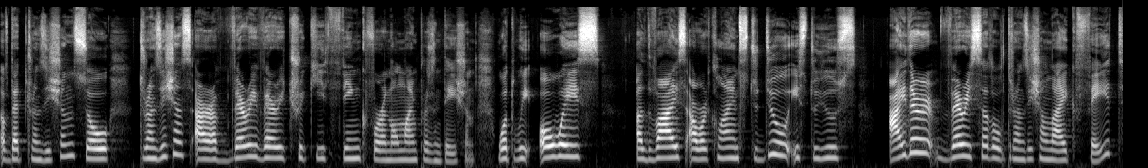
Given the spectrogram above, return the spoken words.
of that transition. So transitions are a very very tricky thing for an online presentation. What we always advise our clients to do is to use either very subtle transition like fade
